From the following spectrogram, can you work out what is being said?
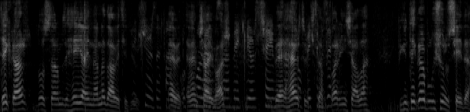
tekrar dostlarımızı hey yayınlarına davet ediyoruz. Bekliyoruz efendim. Evet, efendim çay var. Bekliyoruz çayımızı, Ve her tür kitap var. İnşallah bir gün tekrar buluşuruz şeyde,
